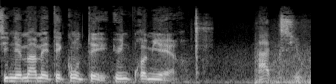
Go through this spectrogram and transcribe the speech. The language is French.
Cinéma m'était compté, une première. Action.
